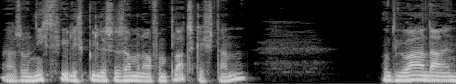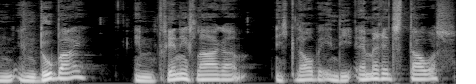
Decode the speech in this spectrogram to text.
Also nicht viele Spiele zusammen auf dem Platz gestanden. Und wir waren da in, in Dubai im Trainingslager, ich glaube in die Emirates Towers.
